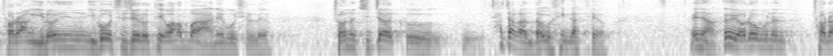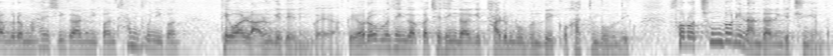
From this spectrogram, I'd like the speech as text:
저랑 이런 이거 주제로 대화 한번 안 해보실래요? 저는 진짜 그, 그 찾아간다고 생각해요. 왜냐? 그 여러분은 저랑 그러면 한 시간이건 3분이건 대화를 나누게 되는 거예요. 그 여러분 생각과 제 생각이 다른 부분도 있고 같은 부분도 있고 서로 충돌이 난다는 게 중요합니다.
